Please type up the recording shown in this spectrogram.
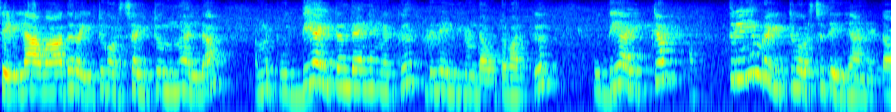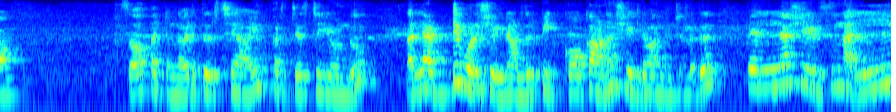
സെയിലാവാതെ റേറ്റ് കുറച്ച് ഐറ്റം ഒന്നും അല്ല നമ്മൾ പുതിയ ഐറ്റം തന്നെ നിങ്ങൾക്ക് ഇതിന്റെ എന്തിലും ഉണ്ടാവും കേട്ടോ വർക്ക് പുതിയ ഐറ്റം അത്രയും റേറ്റ് കുറച്ച് തരികയാണ് കേട്ടോ സോ പറ്റുന്നവർ തീർച്ചയായും പർച്ചേസ് ചെയ്യുന്നുണ്ട് നല്ല അടിപൊളി ഷെയ്ഡാണ് ഇതൊരു പിക്കോക്കാണ് ഷെയ്ഡ് വന്നിട്ടുള്ളത്. ഇപ്പം എല്ലാ ഷെയ്ഡ്സും നല്ല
